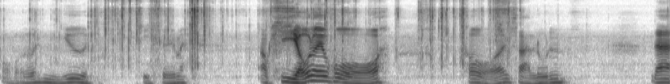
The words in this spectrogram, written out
โอ้เอ้ยมันยืด ฉีกเลยไหม เอาเขียวเลยโอ้โหโถ่ไอ้สารลุ้น ได้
